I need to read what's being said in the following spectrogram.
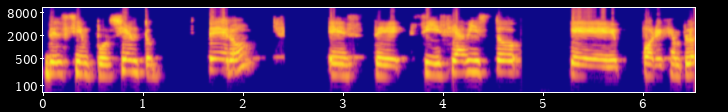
del 100%. Pero este, sí se ha visto que, por ejemplo,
